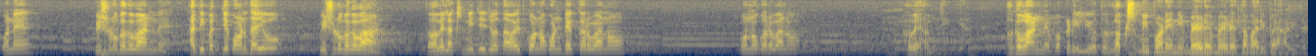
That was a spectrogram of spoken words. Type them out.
કોને? વિષ્ણુ ભગવાનને. આધિપત્ય કોણ થયું? વિષ્ણુ ભગવાન. તો હવે લક્ષ્મીજી જોતા હોય તો કોનો કોન્ટેક કરવાનો? કોનો કરવાનો? હવે સમજી ગયા. ભગવાનને પકડી લ્યો તો લક્ષ્મી પણ એની મેળે મેળે તમારી પાસે આવી જાય.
